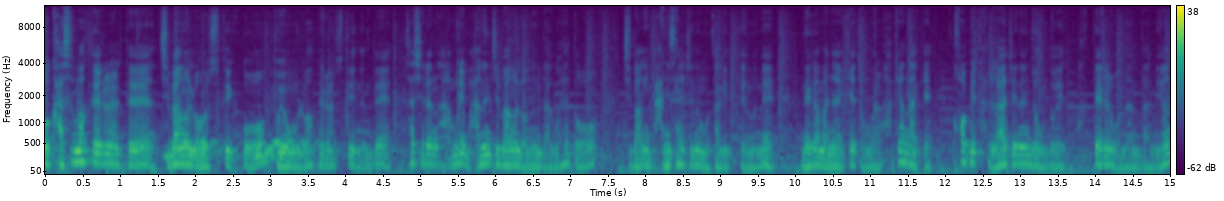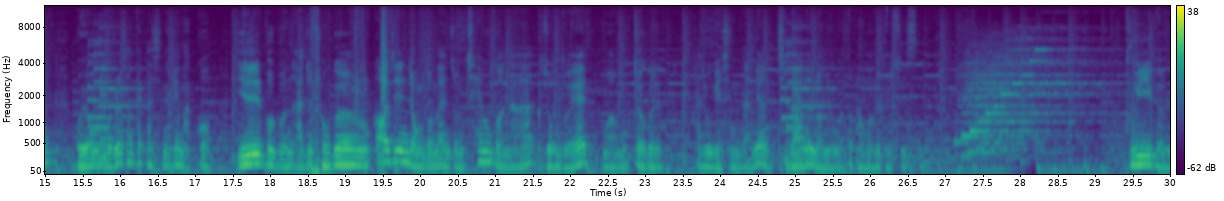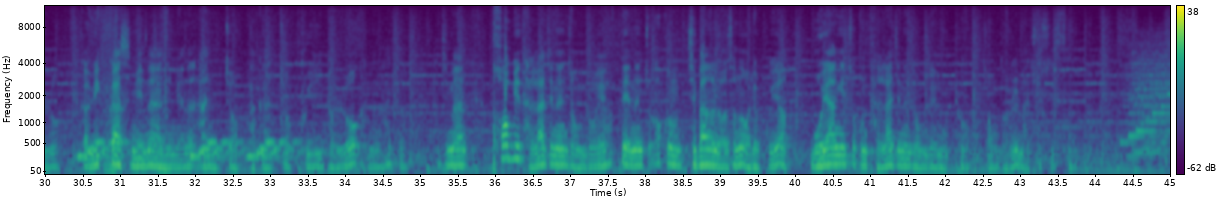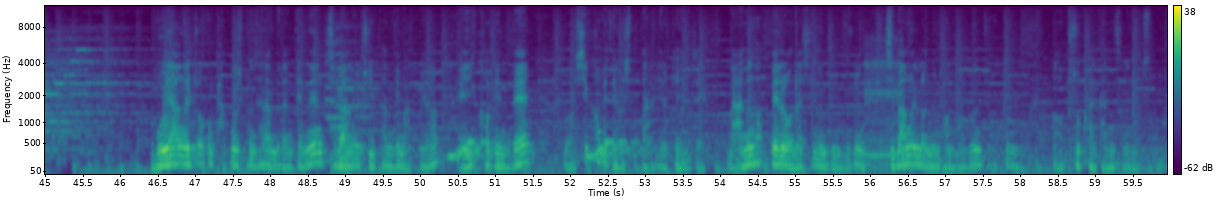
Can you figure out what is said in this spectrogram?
뭐 가슴 확대를 할 때 지방을 넣을 수도 있고 보형물로 확대를 할 수도 있는데 사실은 아무리 많은 지방을 넣는다고 해도 지방이 많이 살지는 못하기 때문에 내가 만약에 정말 확연하게 컵이 달라지는 정도의 확대를 원한다면 보형물을 선택하시는 게 맞고 일부분 아주 조금 꺼진 정도만 좀 채우거나 그 정도의 뭐 목적을 가지고 계신다면 지방을 넣는 것도 방법이 될 수 있습니다. 부위별로 그러니까 윗가슴이나 아니면 안쪽, 바깥쪽 부위별로 가능하죠. 하지만 컵이 달라지는 정도의 확대는 조금 지방을 넣어서는 어렵고요. 모양이 조금 달라지는 정도의 목표 정도를 맞출 수 있습니다. 모양을 조금 바꾸고 싶은 사람들한테는 지방을 주입하는 게 맞고요. A컵인데 뭐 C컵이 되고 싶다. 이렇게 이제 많은 확대를 원하시는 분들은 지방을 넣는 방법은 조금 어, 부족할 가능성이 높습니다.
